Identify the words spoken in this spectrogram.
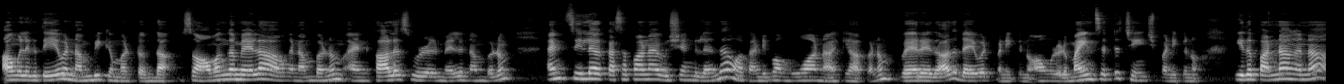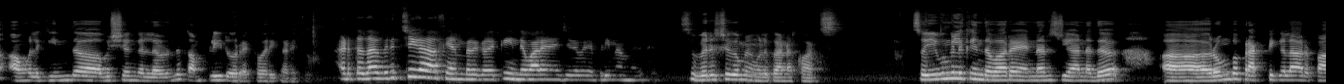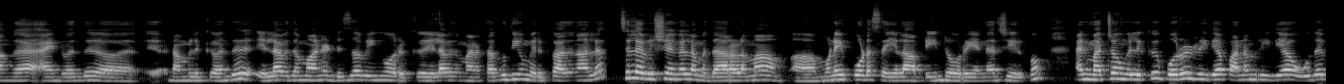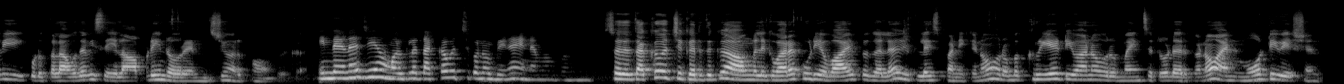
அவங்களுக்கு தேவை நம்பிக்கை மட்டும்தான். ஸோ அவங்க மேலே அவங்க நம்பணும் அண்ட் கால சூழல் மேலே நம்பணும் அண்ட் சில கசப்பான விஷயங்கள்லேருந்து அவங்க கண்டிப்பாக மூவ் ஆன் ஆக்கி ஆக்கணும் வேறு ஏதாவது டைவர்ட் பண்ணிக்கணும் அவங்களோட மைண்ட் செட்டை சேஞ்ச் பண்ணிக்கணும். இதை பண்ணாங்கன்னா அவங்களுக்கு இந்த விஷயங்கள்லேருந்து கம்ப்ளீட் ஒரு ரெக்கவரி கிடைக்கும். அடுத்ததா விருச்சிக ராசி அன்பர்களுக்கு இந்த வாரம் எனர்ஜி எப்படி மேம் இருக்கு? ஸோ விருச்சிகம் இவங்களுக்கான கார்ட்ஸ் ஸோ இவங்களுக்கு இந்த வார எனர்ஜியானது ரொம்ப ப்ராக்டிக்கலாக இருப்பாங்க. அண்ட் வந்து நம்மளுக்கு வந்து எல்லா விதமான டிசர்விங்கும் இருக்குது எல்லா விதமான தகுதியும் இருக்குது அதனால சில விஷயங்கள் நம்ம தாராளமாக முனைப்போட செய்யலாம் அப்படின்ற ஒரு எனர்ஜி இருக்கும். அண்ட் மற்றவங்களுக்கு பொருள் ரீதியாக பணம் ரீதியாக உதவி கொடுக்கலாம் உதவி செய்யலாம் அப்படின்ற ஒரு எனர்ஜியும் இருக்கும் அவங்களுக்கு. இந்த எனர்ஜியை அவங்களுக்குள்ள தக்க வச்சுக்கணும் அப்படின்னா என்ன மேம் ஸோ இதை தக்க வச்சுக்கிறதுக்கு அவங்களுக்கு வரக்கூடிய வாய்ப்புகளை யூட்டிலைஸ் பண்ணிக்கணும். ரொம்ப க்ரியேட்டிவான ஒரு மைண்ட் செட்டோட இருக்கணும். அண்ட் மோட்டிவேஷன்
